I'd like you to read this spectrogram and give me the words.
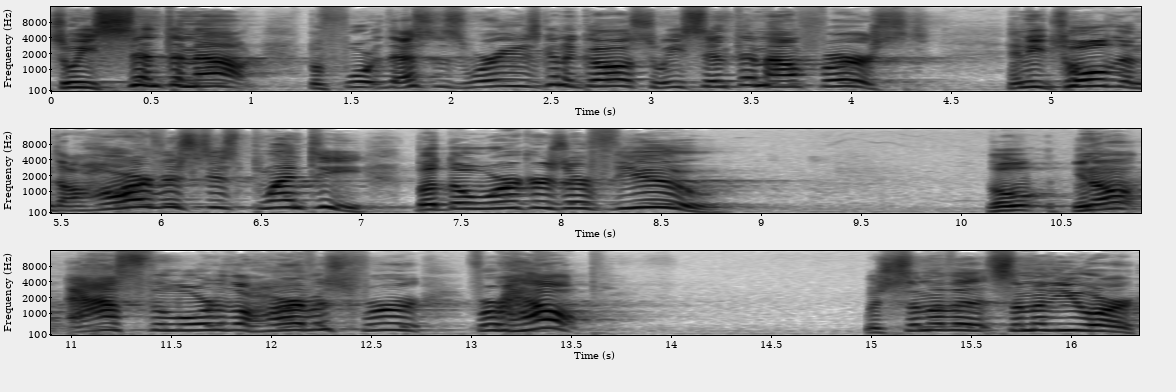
So he sent them out before, this is where he was going to go. So he sent them out first. And he told them, The harvest is plenty, but the workers are few. The, you know, ask the Lord of the harvest for, for help. Which some of, the, some of you are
